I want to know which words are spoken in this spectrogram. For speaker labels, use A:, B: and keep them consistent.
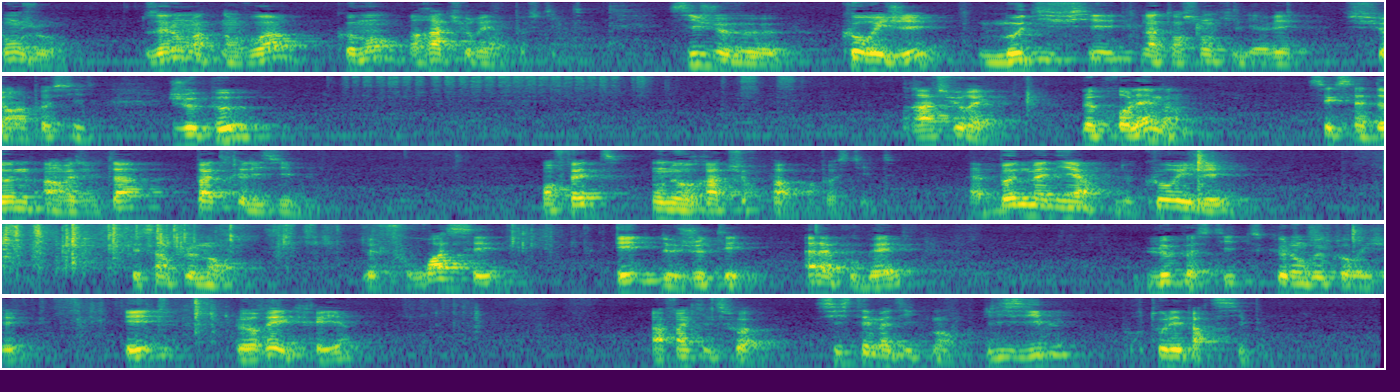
A: Bonjour, nous allons maintenant voir comment raturer un post-it. Si je veux corriger, modifier l'intention qu'il y avait sur un post-it, je peux raturer. Le problème, c'est que ça donne un résultat pas très lisible. En fait, on ne rature pas un post-it. La bonne manière de corriger, c'est simplement de froisser et de jeter à la poubelle le post-it que l'on veut corriger et le réécrire afin qu'il soit systématiquement lisible pour tous les participants.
